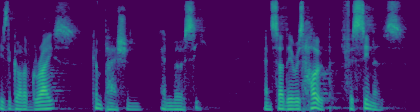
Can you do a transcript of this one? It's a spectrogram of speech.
He's the God of grace, compassion, and mercy. And so there is hope for sinners.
